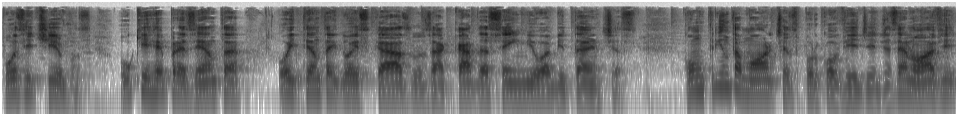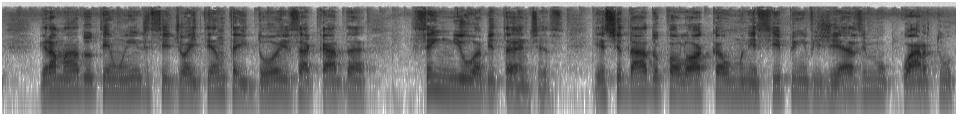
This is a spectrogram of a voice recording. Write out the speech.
positivos, o que representa 82 casos a cada 100 mil habitantes. Com 30 mortes por Covid-19, Gramado tem um índice de 82 a cada 100 mil habitantes. Este dado coloca o município em 24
